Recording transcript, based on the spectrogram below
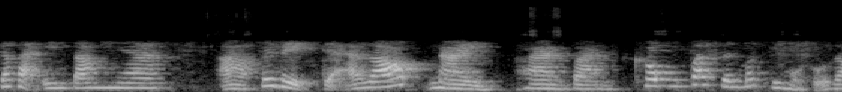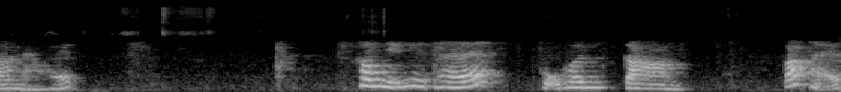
các bạn yên tâm nha à, cái việc trả góp này hoàn toàn không phát sinh bất kỳ một rủi ro nào hết. Không những như thế phụ huynh còn có thể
